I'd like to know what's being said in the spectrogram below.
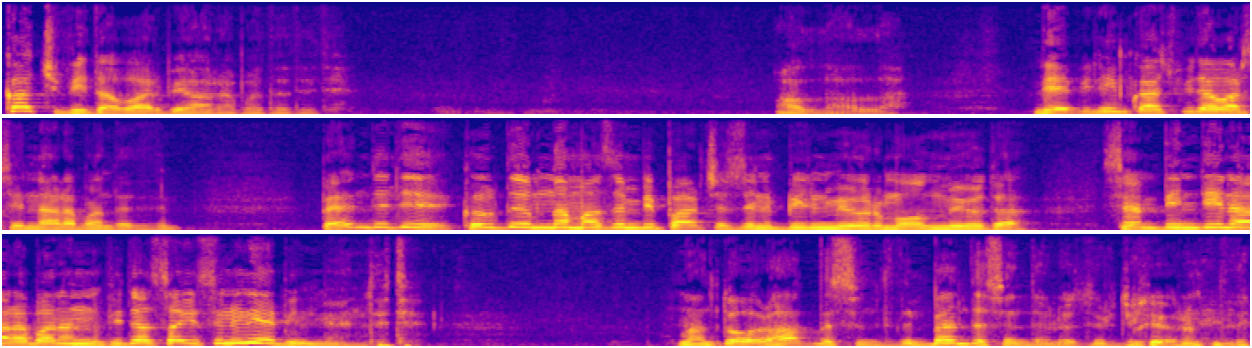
Kaç vida var bir arabada dedi. Allah Allah. Ne bileyim kaç vida var senin arabanda dedim. Ben dedi kıldığım namazın bir parçasını bilmiyorum olmuyor da sen bindiğin arabanın vida sayısını niye bilmiyorsun dedi. Lan doğru haklısın dedim. Ben de senden özür diliyorum dedim.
